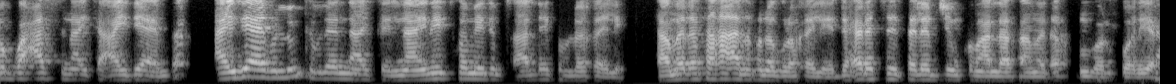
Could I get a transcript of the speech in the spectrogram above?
መጓዓዝቲ ናይቲ ኣይድያ እዩ እምበር ኣይድያ የብሉን ክብለኒ ኣይክእል ናይ ነይቲ ኮሜ ድምፂ ኣለይ ክብሎ ይኽእል እዩ እታ መልእኽታ ከዓ ኣነ ክነግሮ ክእል እየ ድሕሪ እቲ ተለብጅምኩም ኣላታ መልእኽቲ ምበልክዎ ነረ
